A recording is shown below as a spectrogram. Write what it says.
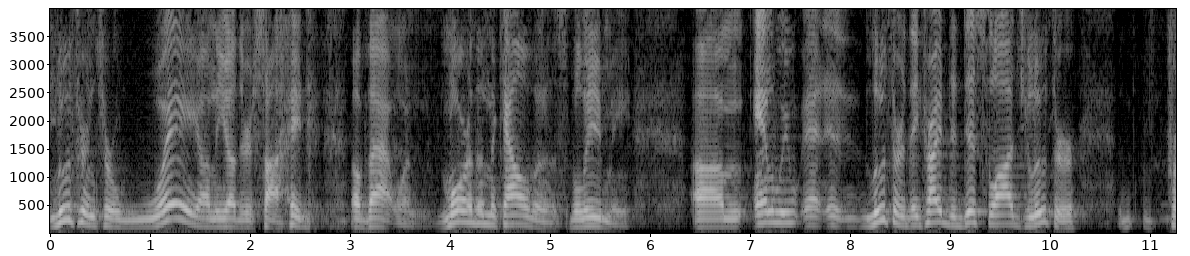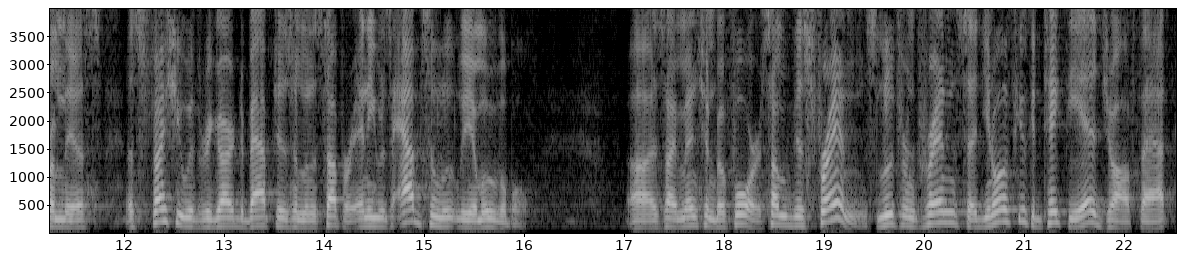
Lutherans are way on the other side of that one, more than the Calvinists, believe me. Um, and we, uh, Luther, they tried to dislodge Luther from this, especially with regard to baptism and the supper, and he was absolutely immovable. Uh, as I mentioned before, some of his friends, Lutheran friends, said, you know, if you could take the edge off that,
